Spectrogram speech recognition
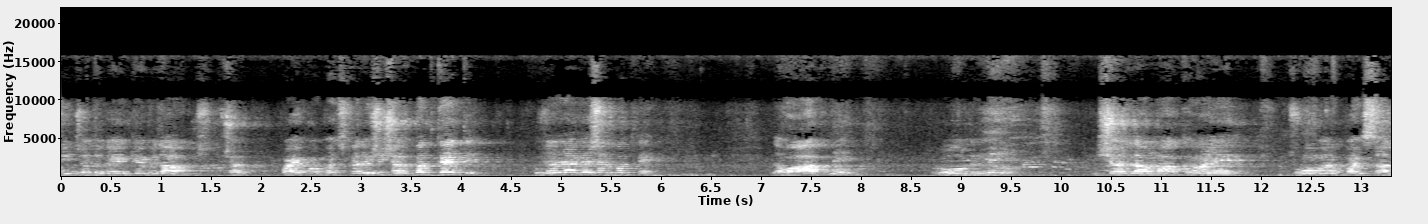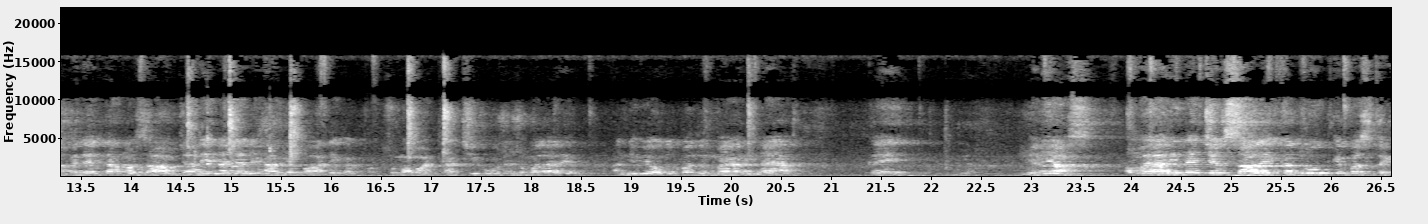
जी चल गए के विदा शर पाइपा बच कर उसे शरबत कहते। बुझा जाएगा शरबत कह। जब आपने रोड ने, इंशाल्लाह माँ कहाँ सो हमारा पाँच साल पहले था मजाम जाने न जाने आगे बात है कर सुमा मान अच्छी बोझ है सुमा यार अन्य भी हो तो बदल मयारी नया। कहे इलियास और मयारी ने चल साल एक का द्रोह के बस तक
